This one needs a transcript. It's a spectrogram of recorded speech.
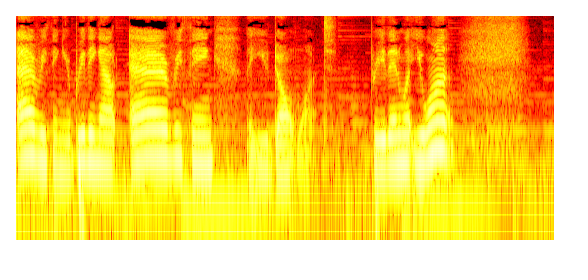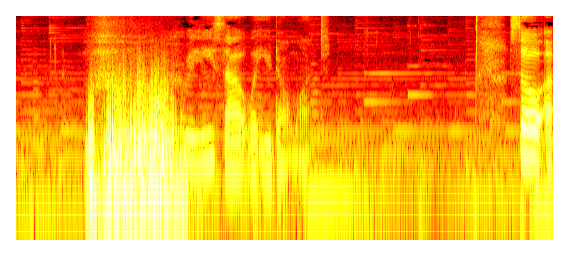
everything. You're breathing out everything that you don't want. Breathe in what you want, release out what you don't want. So, uh,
